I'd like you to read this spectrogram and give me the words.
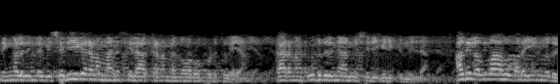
നിങ്ങൾ ഇതിന്റെ വിശദീകരണം മനസ്സിലാക്കണമെന്ന് ഓർമ്മപ്പെടുത്തുകയാണ് കാരണം കൂടുതൽ ഞാൻ വിശദീകരിക്കുന്നില്ല അതിൽ അള്ളാഹു പറയുന്നത്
